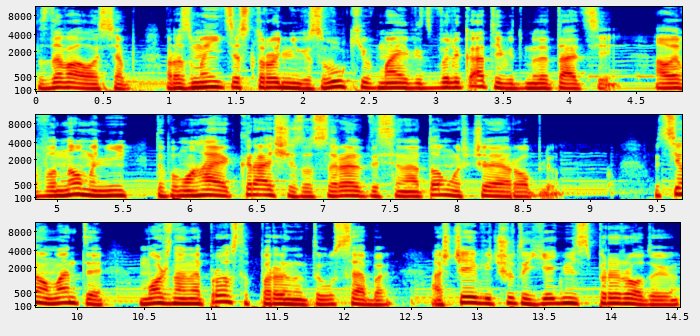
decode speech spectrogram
Здавалося б, розмаїття сторонніх звуків має відволікати від медитації, але воно мені допомагає краще зосередитися на тому, що я роблю. У ці моменти можна не просто поринути у себе, а ще й відчути єдність з природою,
